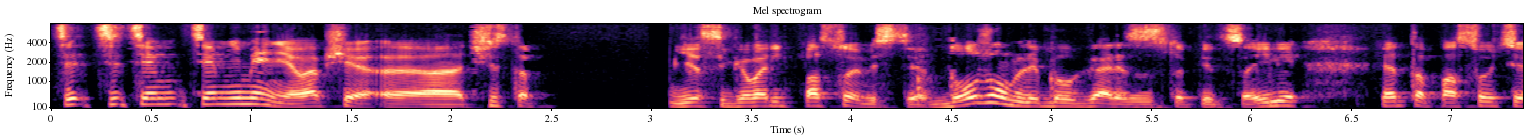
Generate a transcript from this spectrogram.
тем, тем не менее, вообще, э, чисто если говорить по совести, должен ли был Гарри заступиться? Или это, по сути...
